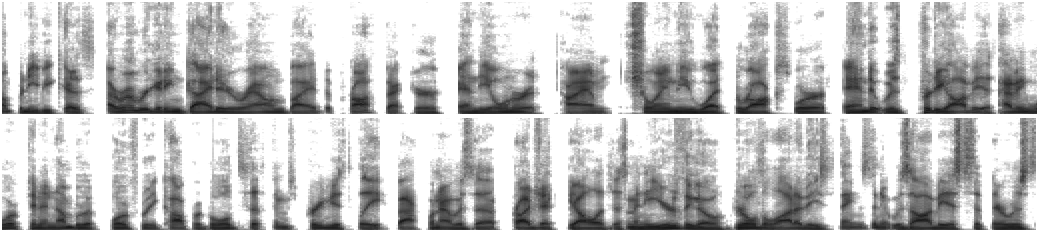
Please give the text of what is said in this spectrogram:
company because I remember getting guided around by the prospector and the owner at the time showing me what the rocks were. And it was pretty obvious, having worked in a number of porphyry copper gold systems previously, back when I was a project geologist many years ago, drilled a lot of these things. And it was obvious that there was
